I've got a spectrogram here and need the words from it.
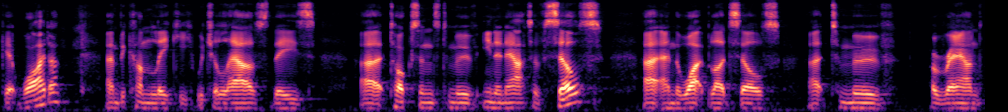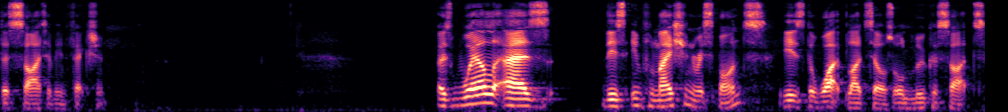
get wider, and become leaky, which allows these uh, toxins to move in and out of cells uh, and the white blood cells uh, to move around the site of infection. As well as this inflammation response is the white blood cells or leukocytes.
